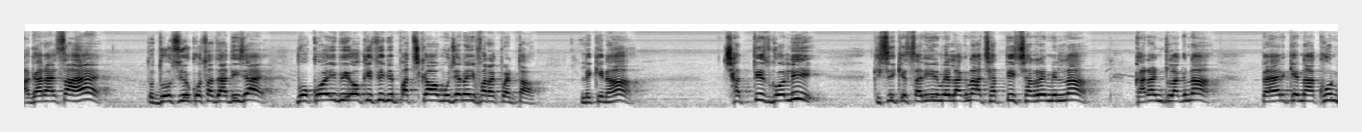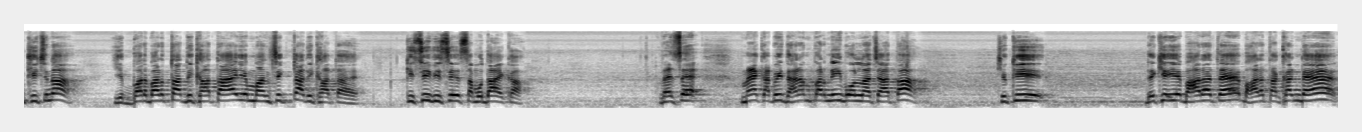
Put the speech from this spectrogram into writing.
अगर ऐसा है तो दोषियों को सज़ा दी जाए। वो कोई भी हो, किसी भी पक्ष का हो, मुझे नहीं फ़र्क पड़ता। लेकिन हाँ छत्तीस गोली, किसी के शरीर में लगना, छत्तीस छर्रे मिलना, करंट लगना, पैर के नाखून खींचना, ये बर्बरता दिखाता है, ये मानसिकता दिखाता है। किसी विशेष समुदाय का। वैसे मैं कभी धर्म पर नहीं बोलना चाहता, क्योंकि देखिए ये भारत है, भारत अखंड है,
